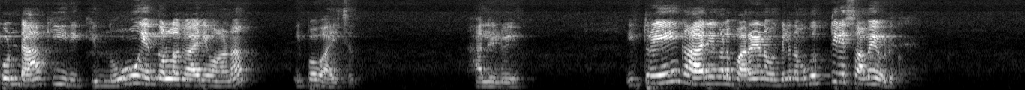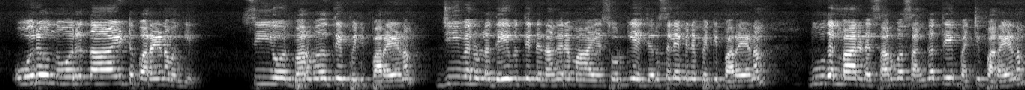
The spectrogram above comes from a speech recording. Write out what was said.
കൊണ്ടാക്കിയിരിക്കുന്നു എന്നുള്ള കാര്യമാണ് ഇപ്പോൾ വായിച്ചത്. ഹല്ലേലൂയ. ഇത്രയും കാര്യങ്ങൾ പറയണമെങ്കിൽ നമുക്ക് ഒത്തിരി സമയം എടുക്കും ഓരോന്നോരോന്നായിട്ട് പറയണമെങ്കിൽ സിയോൻ പർവതത്തെ പറ്റി പറയണം ജീവനുള്ള ദൈവത്തിന്റെ നഗരമായ സ്വർഗീയ ജെറുസലേമിനെ പറ്റി പറയണം ദൂതന്മാരുടെ സർവസംഘത്തെയും പറ്റി പറയണം.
